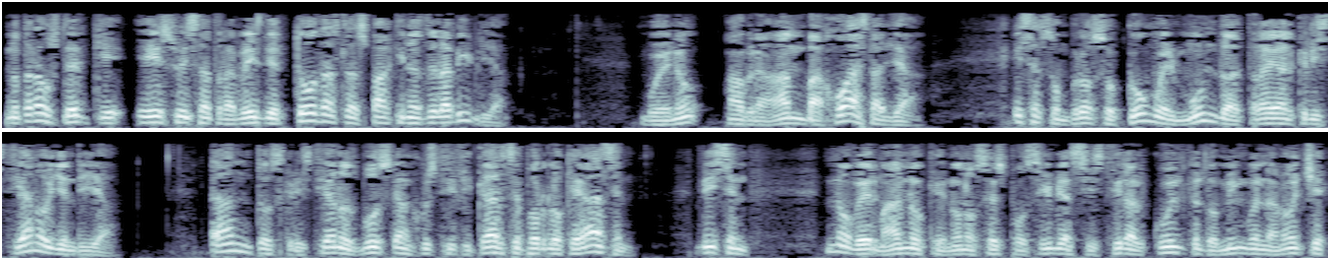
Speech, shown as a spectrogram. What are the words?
Notará usted que eso es a través de todas las páginas de la Biblia. Bueno, Abraham bajó hasta allá. Es asombroso cómo el mundo atrae al cristiano hoy en día. Tantos cristianos buscan justificarse por lo que hacen. Dicen, no ve hermano que no nos es posible asistir al culto el domingo en la noche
